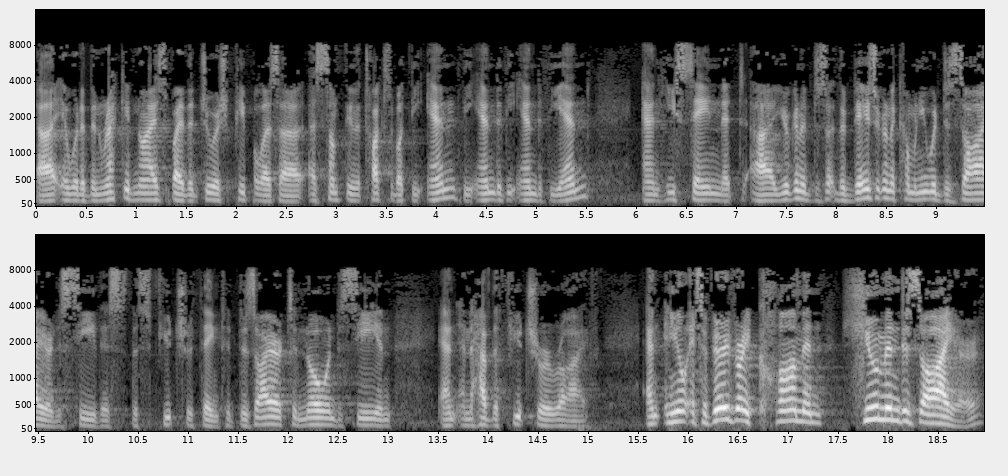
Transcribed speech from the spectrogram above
Uh, it would have been recognized by the Jewish people as, a, as something that talks about the end, the end of the end of the end and he's saying that uh, you're going to the days are going to come when you would desire to see this this future thing, to desire to know and to see and and, and have the future arrive. And, and you know, it's a very very common human desire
